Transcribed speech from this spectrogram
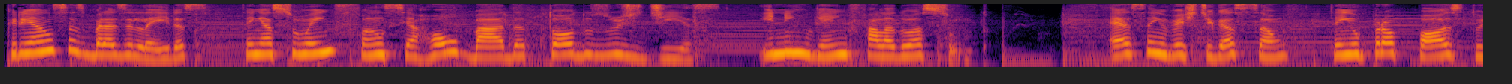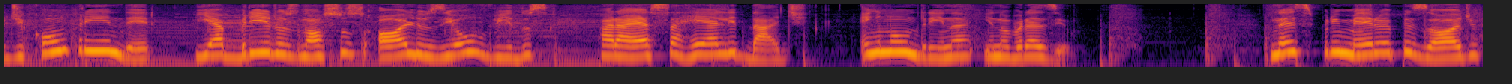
Crianças brasileiras têm a sua infância roubada todos os dias e ninguém fala do assunto. Essa investigação tem o propósito de compreender e abrir os nossos olhos e ouvidos para essa realidade em Londrina e no Brasil. Nesse primeiro episódio,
